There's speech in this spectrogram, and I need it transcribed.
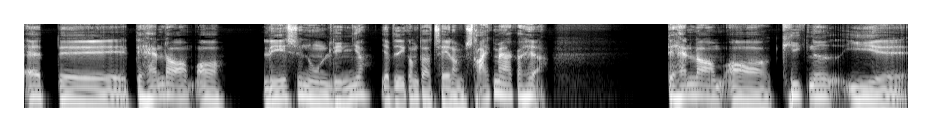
at øh, det handler om at læse nogle linjer. Jeg ved ikke, om der er tale om strækmærker her. Det handler om at kigge ned i, øh,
